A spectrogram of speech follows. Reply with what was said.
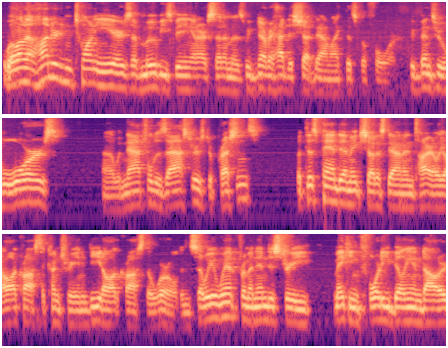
Well, in 120 years of movies being in our cinemas, we've never had to shut down like this before. We've been through wars uh, with natural disasters, depressions, but this pandemic shut us down entirely all across the country and indeed all across the world. And so we went from an industry making $40 billion a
